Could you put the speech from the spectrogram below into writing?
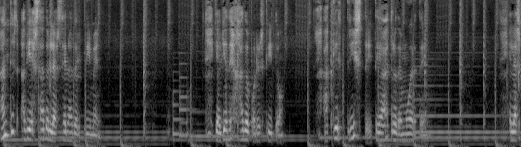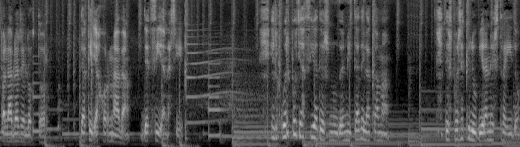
Antes había estado en la escena del crimen y había dejado por escrito aquel triste teatro de muerte. En las palabras del doctor de aquella jornada decían así. El cuerpo yacía desnudo en mitad de la cama, después de que le hubieran extraído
